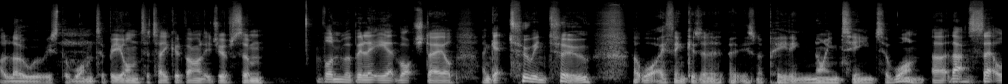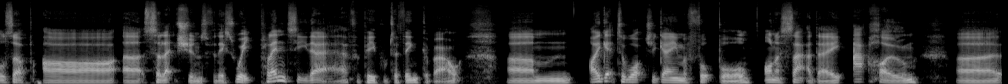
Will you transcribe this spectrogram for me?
Olowu is the one to be on to take advantage of some vulnerability at Rochdale and get two in two at what I think is, a, is an appealing 19 to 1. Uh, that mm. settles up our uh, selections for this week. Plenty there for people to think about. Um, I get to watch a game of football on a Saturday at home uh,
